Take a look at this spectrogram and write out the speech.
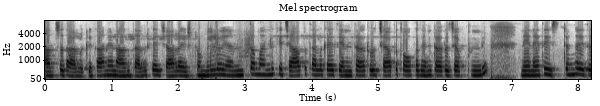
నచ్చదు వాళ్ళకి కానీ నాకు తలకాయ చాలా ఇష్టం. మీలో ఎంతమందికి చేప తలకాయ తింటారు చేప తోక తింటారు చెప్పండి. నేనైతే ఇష్టంగా అయితే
